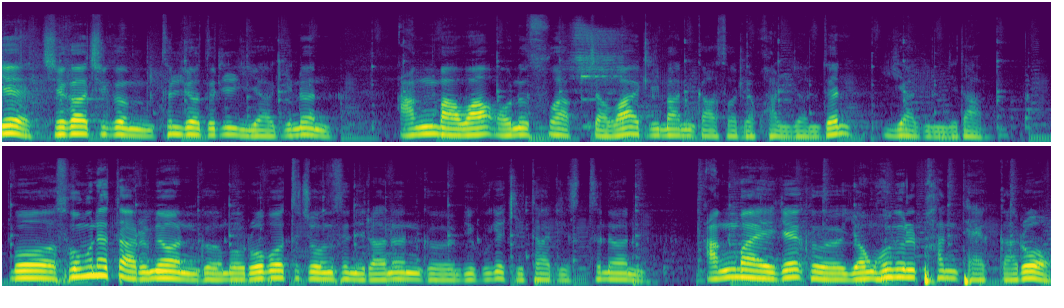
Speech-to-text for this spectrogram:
예, 제가 지금 들려드릴 이야기는 악마와 어느 수학자와 리만 가설에 관련된 이야기입니다. 뭐 소문에 따르면 그 뭐 로버트 존슨이라는 그 미국의 기타리스트는 악마에게 그 영혼을 판 대가로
